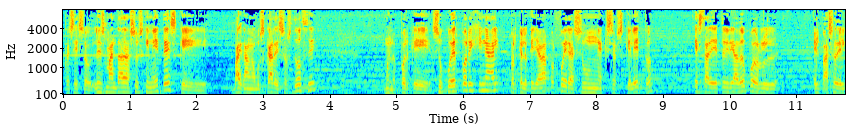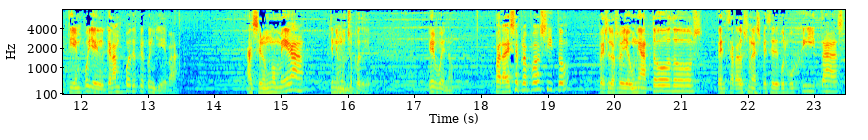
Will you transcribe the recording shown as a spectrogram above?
pues eso, les manda a sus jinetes que vayan a buscar esos 12. Bueno, porque su cuerpo original, porque lo que lleva por fuera es un exoesqueleto, está deteriorado por el paso del tiempo y el gran poder que conlleva. Al ser un omega, tiene mucho poder. Y bueno, para ese propósito, pues los reúne a todos, encerrados en una especie de burbujitas.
